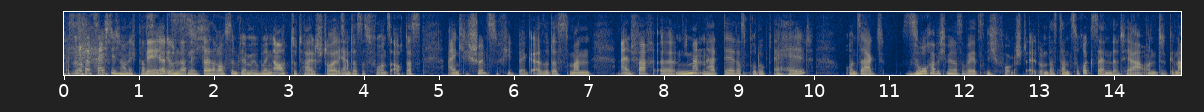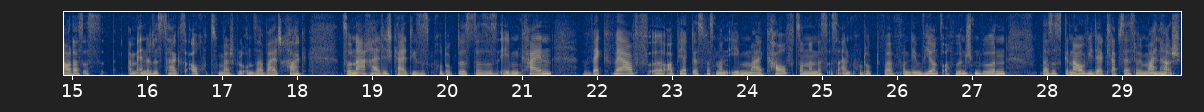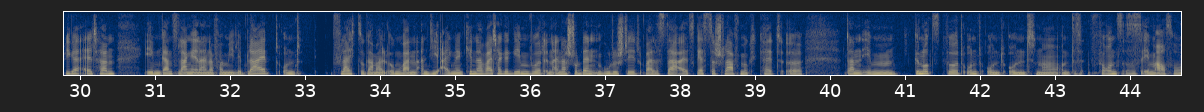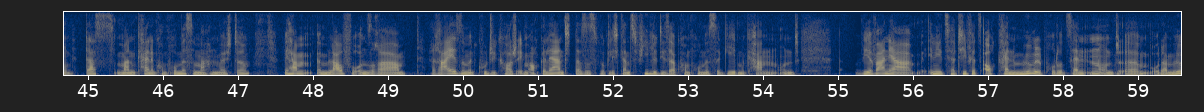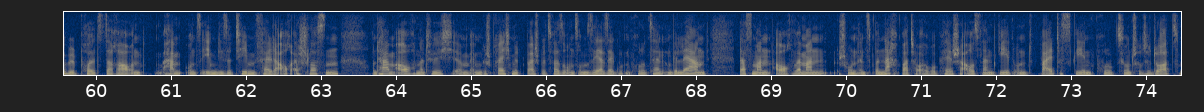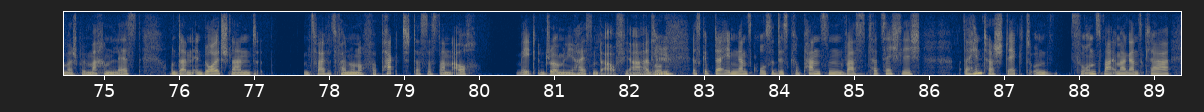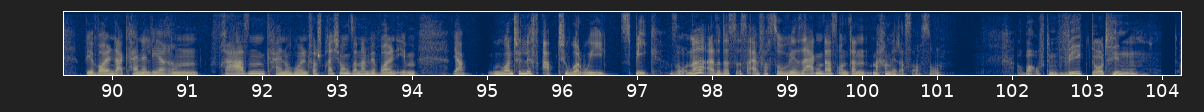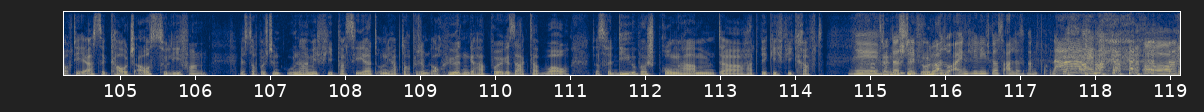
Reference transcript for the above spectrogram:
Das ist tatsächlich noch nicht Nee, passiert ist und es das, nicht. darauf sind wir im Übrigen auch total stolz Ja. und das ist für uns auch das eigentlich schönste Feedback. Also, dass man einfach äh, niemanden hat, der das Produkt erhält und sagt, so habe ich mir das aber jetzt nicht vorgestellt und das dann zurücksendet, ja. Und genau das ist am Ende des Tages auch zum Beispiel unser Beitrag zur Nachhaltigkeit dieses Produktes, dass es eben kein Wegwerfobjekt ist, was man eben mal kauft, sondern das ist ein Produkt, von dem wir uns auch wünschen würden, dass es genau wie der Klappsessel meiner Schwiegereltern eben ganz lange in einer Familie bleibt und vielleicht sogar mal irgendwann an die eigenen Kinder weitergegeben wird, in einer Studentenbude steht, weil es da als Gästeschlafmöglichkeit äh, dann eben genutzt wird und, und, und. Ne? Und für uns ist es eben auch so, dass man keine Kompromisse machen möchte. Wir haben im Laufe unserer Reise mit Kuji Couch eben auch gelernt, dass es wirklich ganz viele dieser Kompromisse geben kann. Und wir waren ja initiativ jetzt auch keine Möbelproduzenten und ähm, oder Möbelpolsterer und haben uns eben diese Themenfelder auch erschlossen und haben auch natürlich ähm, im Gespräch mit beispielsweise unserem sehr, sehr guten Produzenten gelernt, dass man auch, wenn man schon ins benachbarte europäische Ausland geht und weitestgehend Produktionsschritte dort zum Beispiel machen lässt und dann in Deutschland im Zweifelsfall nur noch verpackt, dass das dann auch Made in Germany heißen darf. Ja, also Okay. es gibt da eben ganz große Diskrepanzen, was tatsächlich dahinter steckt. Und für uns war immer ganz klar, wir wollen da keine leeren Phrasen, keine hohlen Versprechungen, sondern wir wollen eben, ja, we want to live up to what we speak. So, ne? Also das ist einfach so, wir sagen das und dann machen wir das auch so. Aber auf dem Weg dorthin, auch die erste Couch auszuliefern, ist doch bestimmt unheimlich viel passiert und ihr habt doch bestimmt auch Hürden gehabt, wo ihr gesagt habt, wow, dass wir die übersprungen haben, da hat wirklich viel Kraft Nee, drin das gesteckt, lief, oder? Also eigentlich lief das alles ganz gut. Nein.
